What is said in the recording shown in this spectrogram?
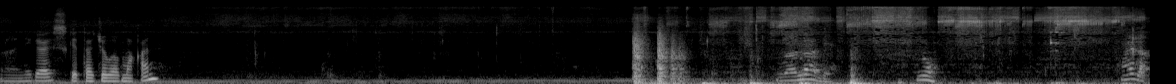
Nah, ini guys, kita coba makan. Wala de. No. Wala.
